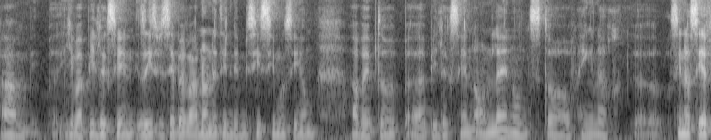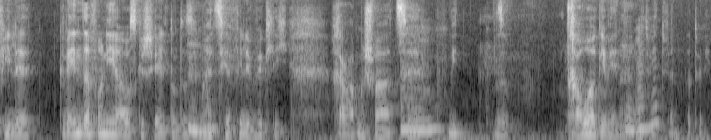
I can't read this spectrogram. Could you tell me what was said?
Ähm, ich habe Bilder gesehen, also ich selber war noch nicht in dem Sissi-Museum, aber ich habe da äh, Bilder gesehen online und da hängen auch, äh, sind auch sehr viele Gewänder von ihr ausgestellt und da sieht man halt sehr viele wirklich rabenschwarze, Mhm. mit, also Trauergewänder, nicht Witwen natürlich,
